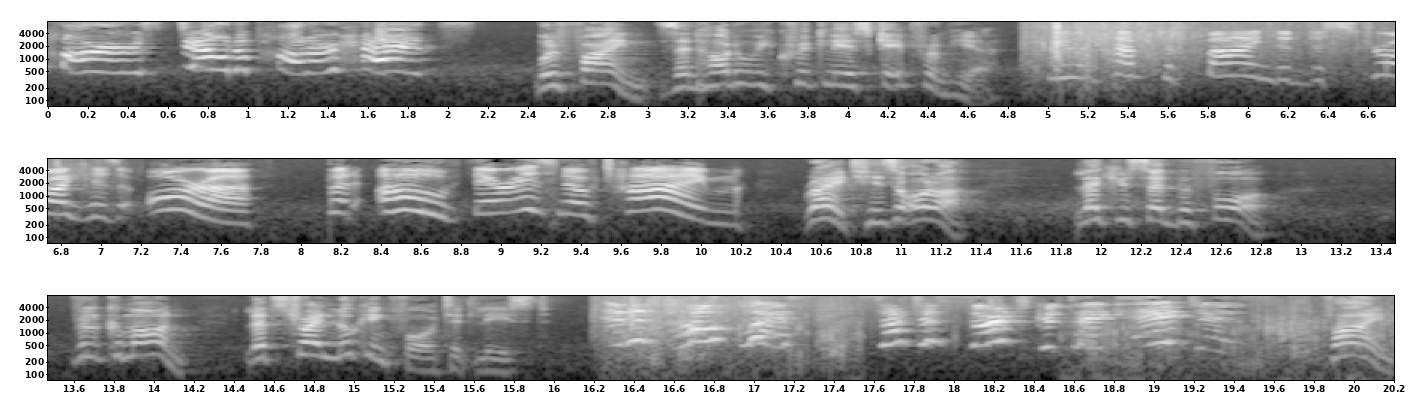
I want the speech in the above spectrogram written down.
horrors down upon our heads! Well, fine. Then how do we quickly escape from here? We would have to find and destroy his aura. But oh, there is no time. Right, his aura. Like you said before. Well, come on. Let's try looking for it at least. It is hopeless! Such a search could take ages! Fine,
